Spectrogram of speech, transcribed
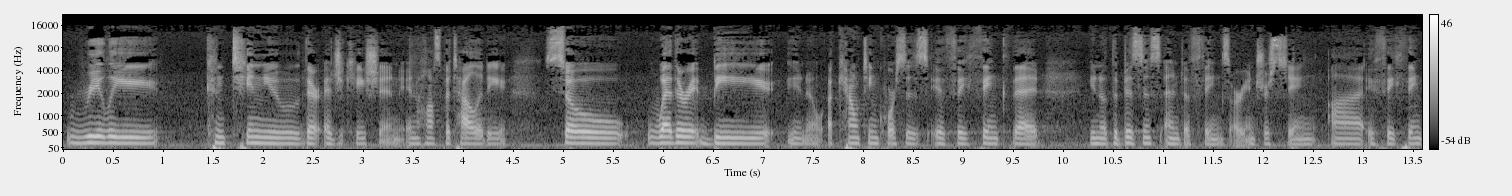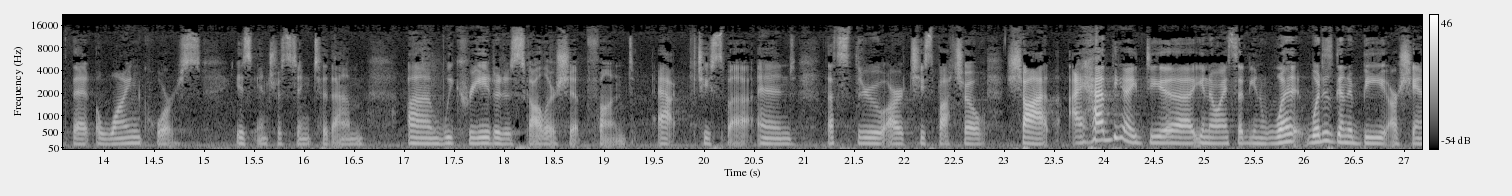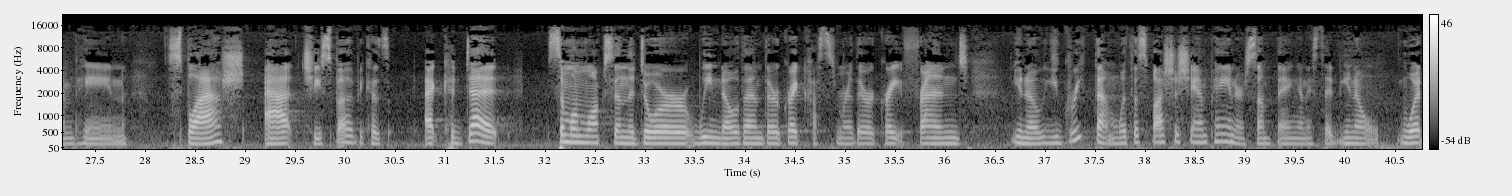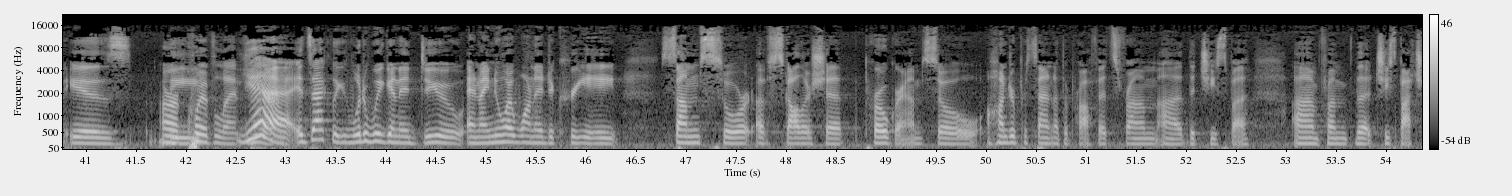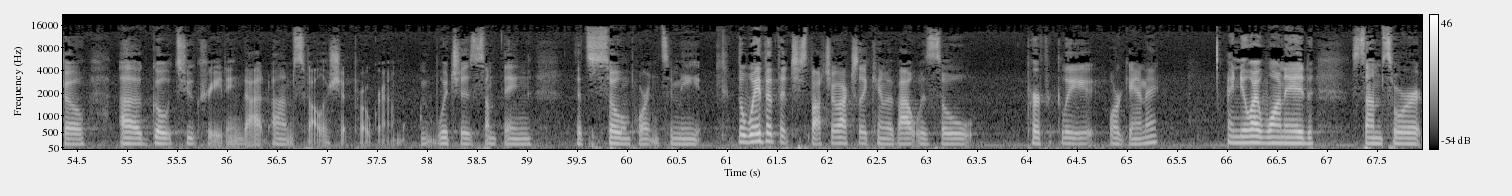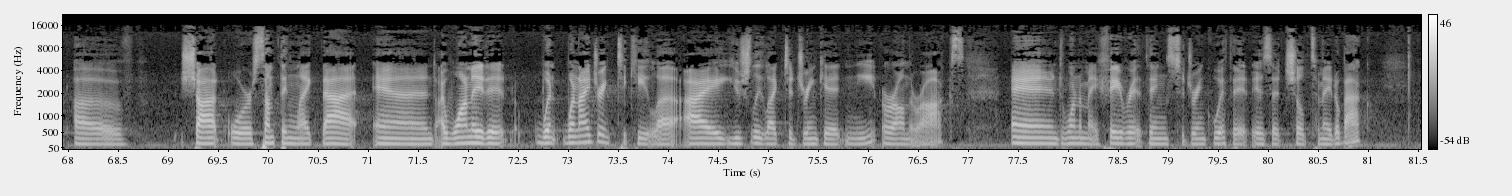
really continue their education in hospitality. So whether it be you know accounting courses, if they think that you know the business end of things are interesting, uh, if they think that a wine course is interesting to them, um, we created a scholarship fund at Chispa, and that's through our Chispacho shot. I had the idea, you know, I said, you know, what what is going to be our champagne splash at Chispa because at Cadet, someone walks in the door, we know them, they're a great customer, they're a great friend. You know, you greet them with a splash of champagne or something. And I said, you know, what is our the, equivalent? Yeah, here. exactly. What are we going to do? And I knew I wanted to create some sort of scholarship program. So 100% of the profits from uh, the Chispa, um, from the Chispacho, uh, go to creating that um, scholarship program, which is something that's so important to me. The way that the Chispacho actually came about was so perfectly organic. I knew I wanted some sort of shot or something like that and I wanted it when when I drink tequila I usually like to drink it neat or on the rocks and one of my favorite things to drink with it is a chilled tomato back.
